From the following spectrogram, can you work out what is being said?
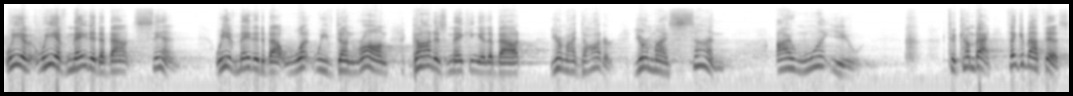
We have, we have made it about sin. We have made it about what we've done wrong. God is making it about, you're my daughter, you're my son. I want you to come back. Think about this.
